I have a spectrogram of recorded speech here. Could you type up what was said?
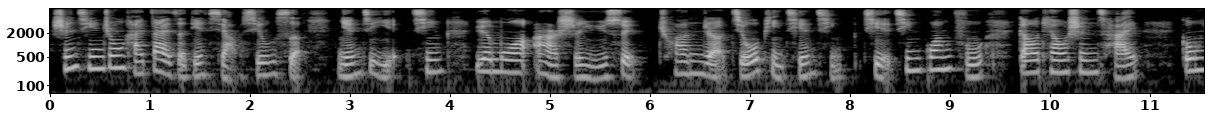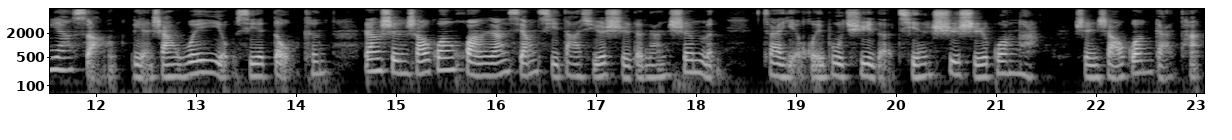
神情中还带着点小羞涩，年纪也轻，约摸二十余岁，穿着九品前请且轻官服，高挑身材。公鸭嗓，脸上微有些痘坑，让沈韶光恍然想起大学时的男生们，再也回不去的前世时光啊！沈韶光感叹。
